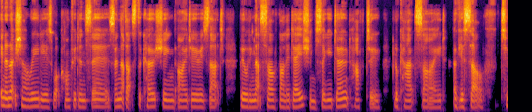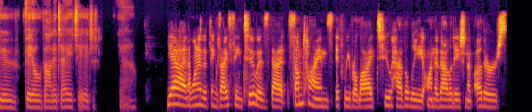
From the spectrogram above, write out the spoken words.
in a nutshell, really is what confidence is. And that, that's the coaching I do is that building that self validation. So you don't have to look outside of yourself to feel validated. Yeah. Yeah, and one of the things I've seen too is that sometimes if we rely too heavily on the validation of others,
